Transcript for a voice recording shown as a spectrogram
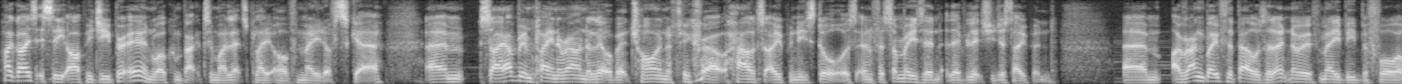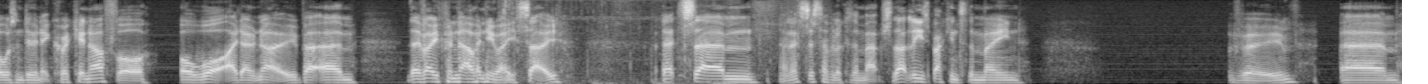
Hi guys, it's the RPG Brit and welcome back to my Let's Play of Maid of Sker. Um, so I have been playing around a little bit, trying to figure out how to open these doors, and for some reason they've literally just opened. Um, I rang both the bells. I don't know if maybe before I wasn't doing it quick enough, or or what. I don't know, but um, they've opened now anyway. So let's um, let's just have a look at the map. So that leads back into the main room. Um,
